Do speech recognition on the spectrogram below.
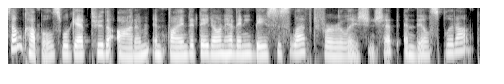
Some couples will get through the autumn and find that they don't have any basis left for a relationship and they'll split up.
